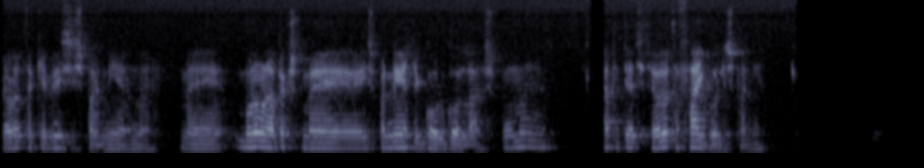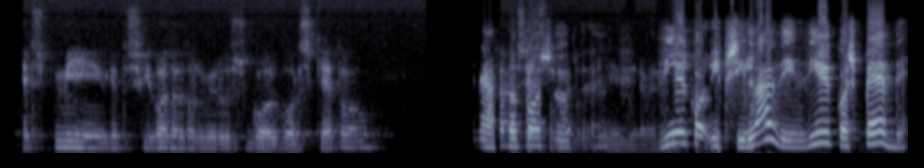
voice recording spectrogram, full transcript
Θεωρώ ότι θα κερδίσει η Ισπανία, ναι. Με... Μπορούμε να παίξουμε Ισπανία και γκολ γκολ, ας πούμε. Κάτι τέτοιο θεωρώ ότι θα φάει γκολ η Ισπανία. Για τους, μη, για τους λιγότερο τολμηρούς γκολ γκολ σκέτο. Είναι αυτό Κάπως έτσι το πόσο. βλέπω το παιχνίδι, ρε παιδί. Δύο εικο- Υψηλά δίνει, 2-25.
